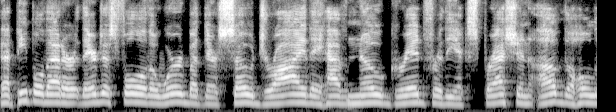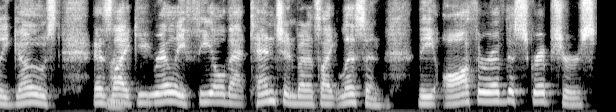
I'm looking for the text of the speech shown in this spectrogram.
that people that are they're just full of the word but they're so dry they have no grid for the expression of the Holy Ghost is right. like you really feel that tension but it's like listen the author of the scriptures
